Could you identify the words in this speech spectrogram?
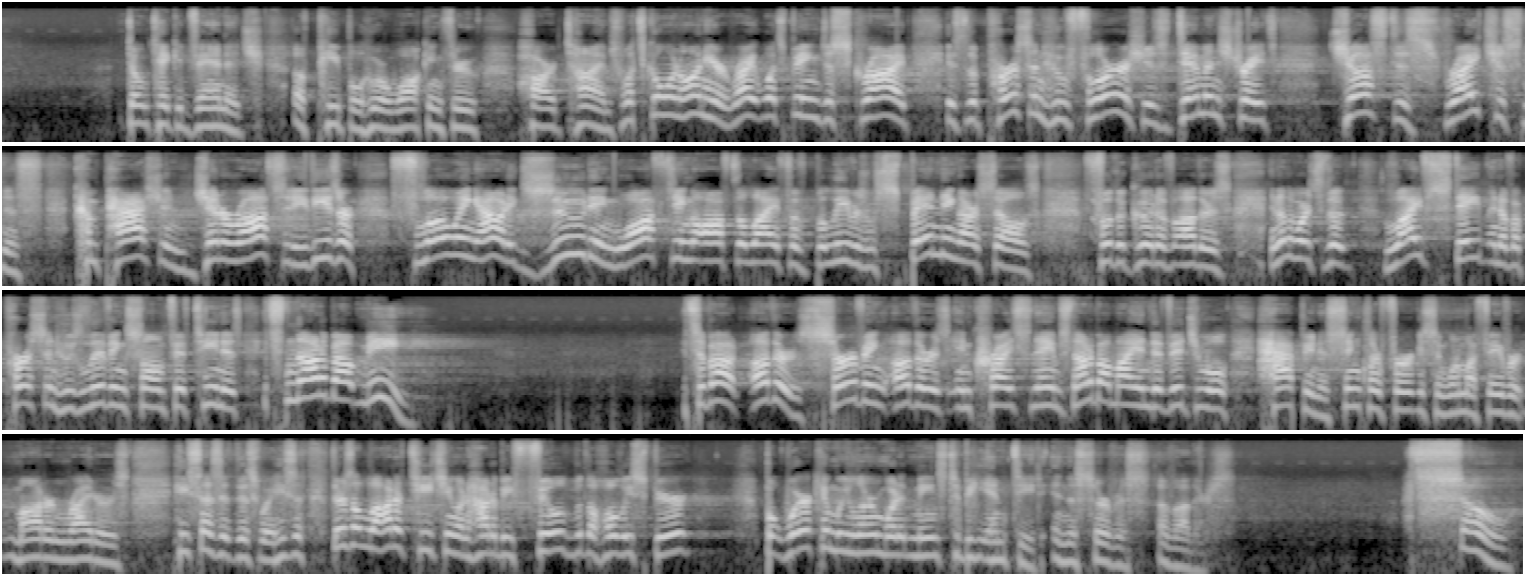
Don't take advantage of people who are walking through hard times. What's going on here, right? What's being described is the person who flourishes demonstrates justice, righteousness, compassion, generosity. These are flowing out, exuding, wafting off the life of believers. We're spending ourselves for the good of others. In other words, the life statement of a person who's living Psalm 15 is it's not about me. It's about others, serving others in Christ's name. It's not about my individual happiness. Sinclair Ferguson, one of my favorite modern writers, he says it this way He says, There's a lot of teaching on how to be filled with the Holy Spirit, but where can we learn what it means to be emptied in the service of others? That's so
